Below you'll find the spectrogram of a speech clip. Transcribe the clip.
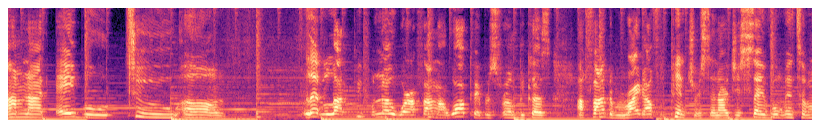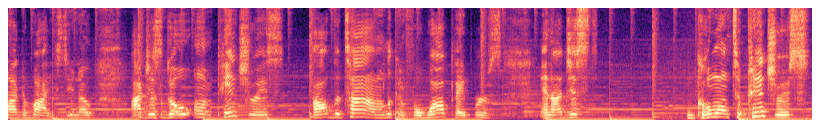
I'm not able to um, let a lot of people know where I find my wallpapers from because I find them right off of Pinterest and I just save them into my device. You know, I just go on Pinterest all the time looking for wallpapers and I just go on to Pinterest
